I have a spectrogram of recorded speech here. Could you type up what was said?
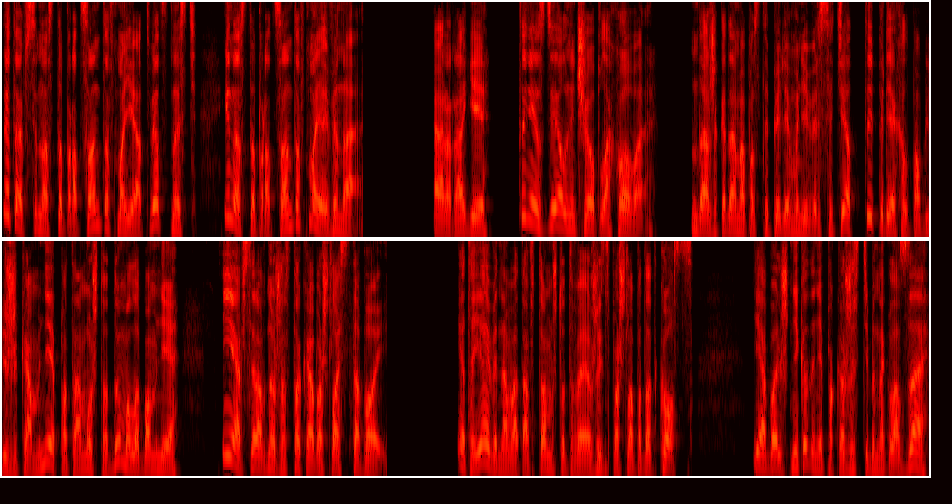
Это все на 100% моя ответственность и на 100% моя вина. Арараги, ты не сделал ничего плохого. Даже когда мы поступили в университет, ты переехал поближе ко мне, потому что думал обо мне, и я все равно жестоко обошлась с тобой. Это я виновата в том, что твоя жизнь пошла под откос. Я больше никогда не покажусь тебе на глаза,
